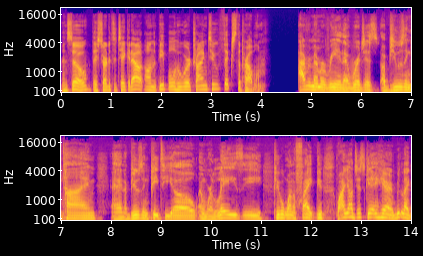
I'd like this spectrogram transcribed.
and so they started to take it out on the people who were trying to fix the problem. I remember reading that we're just abusing time and abusing PTO and we're lazy. People want to fight. why y'all just getting here? And we like,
